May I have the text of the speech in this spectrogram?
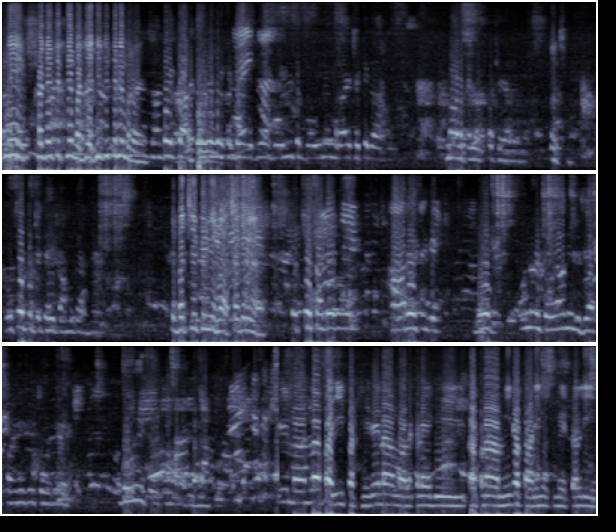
ਨਹੀਂ ਖੱਡੇ ਕਿੱਥੇ ਵੱਜੇ ਸੀ? ਤੇ ਕਿੰਨੇ ਮਰਵਾਏ? ਸਾਡੇ ਘਰ ਤੋਂ ਕੋਈ ਕੱਢੇ ਵੱਜਿਆ ਗੋਲੀ ਤੇ ਬੋਲ ਨੇ ਮਰਾਏ ਠੇਕੇਦਾਰ ਨੇ। ਮਾਲਕ ਨੇ ਪੱਟੇ ਵਾਲੇ ਨੇ। ਅੱਛਾ। ਉਸੇ ਪੱਟੇ ਤੇ ਹੀ ਕੰਮ ਕਰਦੇ ਆ। ਤੇ ਬੱਚੇ ਕਿਵੇਂ ਹਾਦਸਾ ਕਿਵੇਂ ਹੋਇਆ ਉੱਥੇ ਸਾਡੇ ਕੋਲ ਆ ਰਹੇ ਸੀਗੇ। ਉਹ ਉਹਨਾਂ ਨੇ ਟੋਇਆ ਨਹੀਂ ਦਿਸਿਆ ਪਾਣੀ ਦੀ ਟੋਏ ਦੇ ਦੋਵੇਂ ਇਹ ਮਾਮਲਾ ਭਾਜੀ ਪੱਠੇ ਦੇ ਨਾਲ ਮਾਲਕ ਨੇ ਵੀ ਆਪਣਾ ਮੀਂਹ ਦਾ ਪਾਣੀ ਨੂੰ ਸਮੇਟਣ ਲਈ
